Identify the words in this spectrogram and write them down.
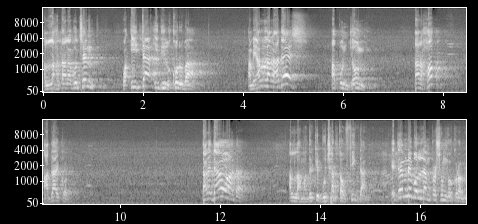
আল্লাহ তালা বলছেন ইতা ইদিল কোরবা। আমি আল্লাহর আদেশ, আপনজন। তার হক আদায় করো। তারে দাও আদায়। আল্লাহ আমাদেরকে বুঝার তৌফিক দান। এটা এমনি বললাম প্রসঙ্গক্রমে।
